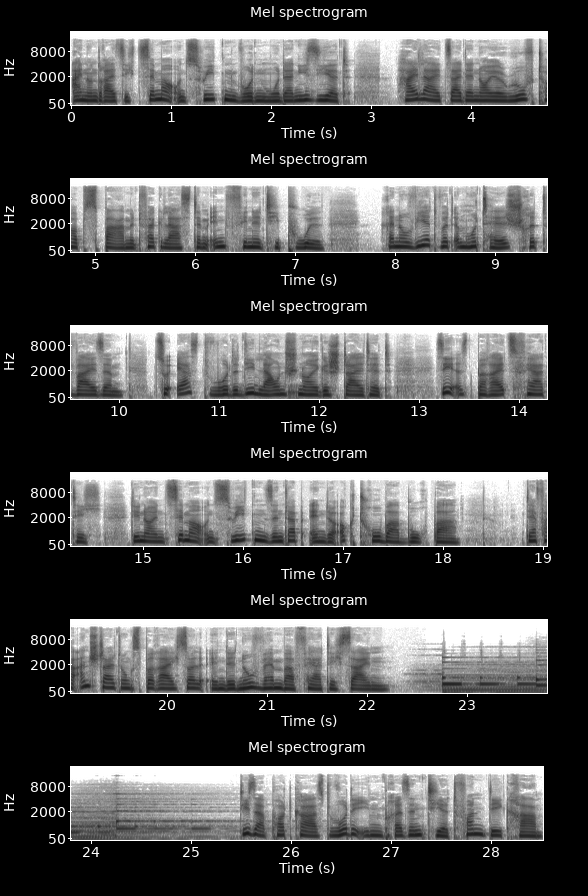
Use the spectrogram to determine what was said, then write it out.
31 Zimmer und Suiten wurden modernisiert. Highlight sei der neue Rooftop-Spa mit verglastem Infinity Pool. Renoviert wird im Hotel schrittweise. Zuerst wurde die Lounge neu gestaltet. Sie ist bereits fertig. Die neuen Zimmer und Suiten sind ab Ende Oktober buchbar. Der Veranstaltungsbereich soll Ende November fertig sein. Dieser Podcast wurde Ihnen präsentiert von Dekra.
